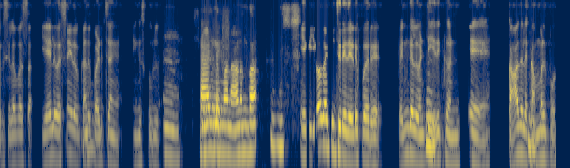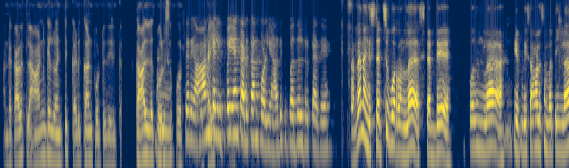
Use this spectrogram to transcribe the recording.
ஒரு சிலபஸா ஏழு வருஷம் இதை உட்காந்து. படிச்சாங்க எங்க ஸ்கூல்ல நானும் தான் எங்க யோகா டீச்சர் இதை எடுப்பாரு. பெண்கள் வந்துட்டு. இதுக்கு வந்துட்டு காதுல. கம்மல் போட்டு அந்த காலத்துல ஆண்கள் வந்துட்டு கடுக்கான் போட்டது இருக்கு. கால்ல கொலுசு போட்டு சரி ஆண்கள் இப்ப ஏன் கடுக்கான்னு போடலையா? அதுக்கு பதில் இருக்காது. அதான் நாங்க ஸ்டட்ஸ் போடுறோம்ல ஸ்டட்டு போதுங்களா? எப்படி சமாளிச்சோம் பாத்தீங்களா?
